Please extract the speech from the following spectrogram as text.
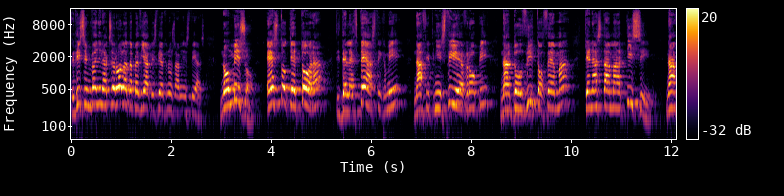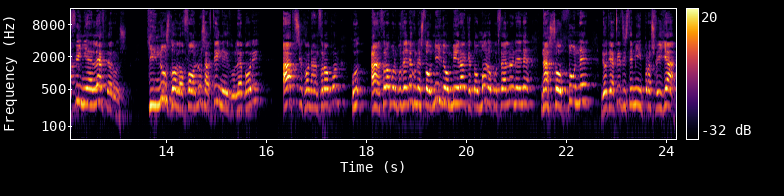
Επειδή συμβαίνει να ξέρω όλα τα παιδιά της Διεθνούς Αμνηστίας. Νομίζω, έστω και τώρα, την τελευταία στιγμή, να αφυπνιστεί η Ευρώπη, να το δει το θέμα και να σταματήσει να αφήνει ελεύθερους κοινούς δολοφόνους, αυτοί είναι οι δουλέμποροι, άψυχων ανθρώπων που, ανθρώπων που δεν έχουν στον ήλιο μοίρα και το μόνο που θέλουν είναι να σωθούν διότι αυτή τη στιγμή η προσφυγιά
